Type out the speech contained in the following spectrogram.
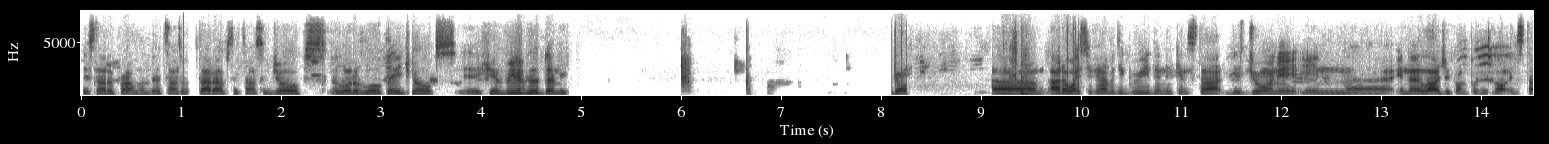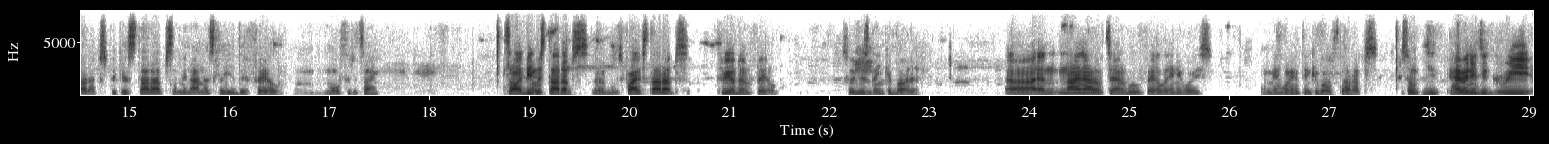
it's not a problem. There are tons of startups, there are tons of jobs, a lot of low paid jobs. If you're really good, then it job. Um, otherwise, if you have a degree, then you can start this journey in uh, in a larger companies, not in startups, because startups, I mean, honestly, they fail most of the time. So I've been with startups, uh, five startups, three of them failed. So just Mm. think about it. Uh, and nine out of ten will fail anyways. I mean, when you think about startups. So having a degree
